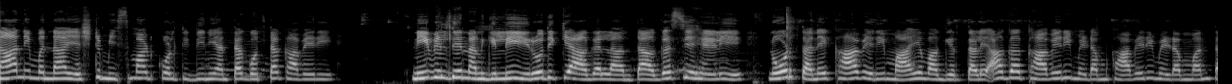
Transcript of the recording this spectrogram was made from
ನಾನು ನಿಮ್ಮನ್ನು ಎಷ್ಟು ಮಿಸ್ ಮಾಡ್ಕೊಳ್ತಿದ್ದೀನಿ ಅಂತ ಗೊತ್ತಾ ಕಾವೇರಿ? ನೀವಿಲ್ದೆ ನನಗಿಲ್ಲಿ ಇರೋದಕ್ಕೆ ಆಗಲ್ಲ ಅಂತ ಅಗಸ್ಯ ಹೇಳಿ ನೋಡ್ತಾನೆ ಕಾವೇರಿ ಮಾಯವಾಗಿರ್ತಾಳೆ. ಆಗ ಕಾವೇರಿ ಮೇಡಮ್ ಕಾವೇರಿ ಮೇಡಮ್ ಅಂತ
